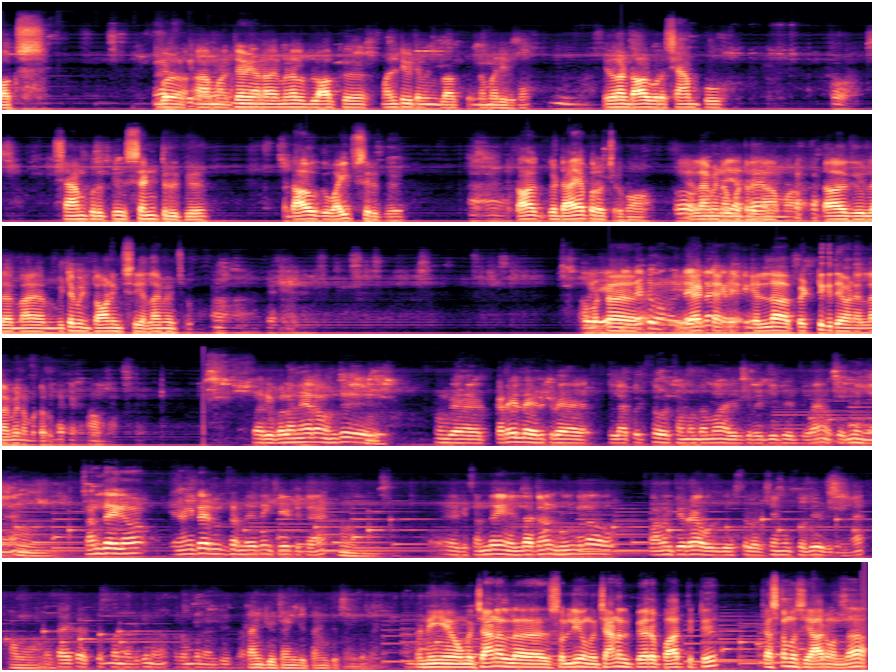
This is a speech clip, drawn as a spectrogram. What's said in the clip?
பிளாக்ஸ் ஆமாம் தேவையான மினரல் பிளாக்கு மல்டிவிட்டமின் பிளாக் இந்த மாதிரி இருக்கும். இதெல்லாம் டாகோட ஷாம்பு ஷாம்பு இருக்குது சென்ட் இருக்குது டாகுக்கு வைப்ஸ் இருக்குது டாகுக்கு டயப்பர் வச்சுருக்கோம். எல்லாமே நம்மகிட்ட இருக்கு ஆமாம் டாகுக்கு உள்ள விட்டமின் டானிக்ஸ் எல்லாமே வச்சுருக்கோம். நம்மகிட்ட. எல்லா பெட்டுக்கு தேவையான எல்லாமே நம்மகிட்ட இருக்கும். ஆமாம் சார் இவ்வளோ நேரம் வந்து உங்க கடையில இருக்கிற எல்லா பெட்ஸோட சம்பந்தமா இருக்கிற டீட்டெயில்ஸ் எல்லாம் சொன்னீங்க. சந்தேகம் என்கிட்ட இருந்த சந்தேகத்தையும் கேட்டுட்டேன். எனக்கு சந்தேகம் இல்லாட்டாலும் நீங்களும் வாலண்டியரா ஒரு சில விஷயங்கள் சொல்லியிருக்கிறீங்க ஆமாம் டயத்தை எக்ஸ்பிளைன் பண்ணதுக்கு நான் ரொம்ப நன்றி sir thank you thank you thank you thank you நீங்கள் உங்கள் சேனலில் சொல்லி உங்கள் சேனல் பேரை பார்த்துட்டு கஸ்டமர்ஸ் யார் வந்தால்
